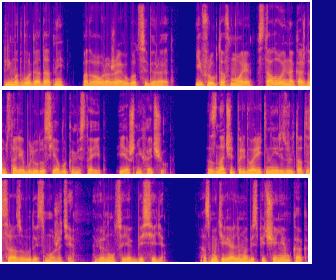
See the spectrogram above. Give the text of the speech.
Климат благодатный, по два урожая в год собирают. И фруктов море. В столовой на каждом столе блюдо с яблоками стоит. Я ж не хочу. Значит, предварительные результаты сразу выдать сможете. Вернулся я к беседе. А с материальным обеспечением как?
